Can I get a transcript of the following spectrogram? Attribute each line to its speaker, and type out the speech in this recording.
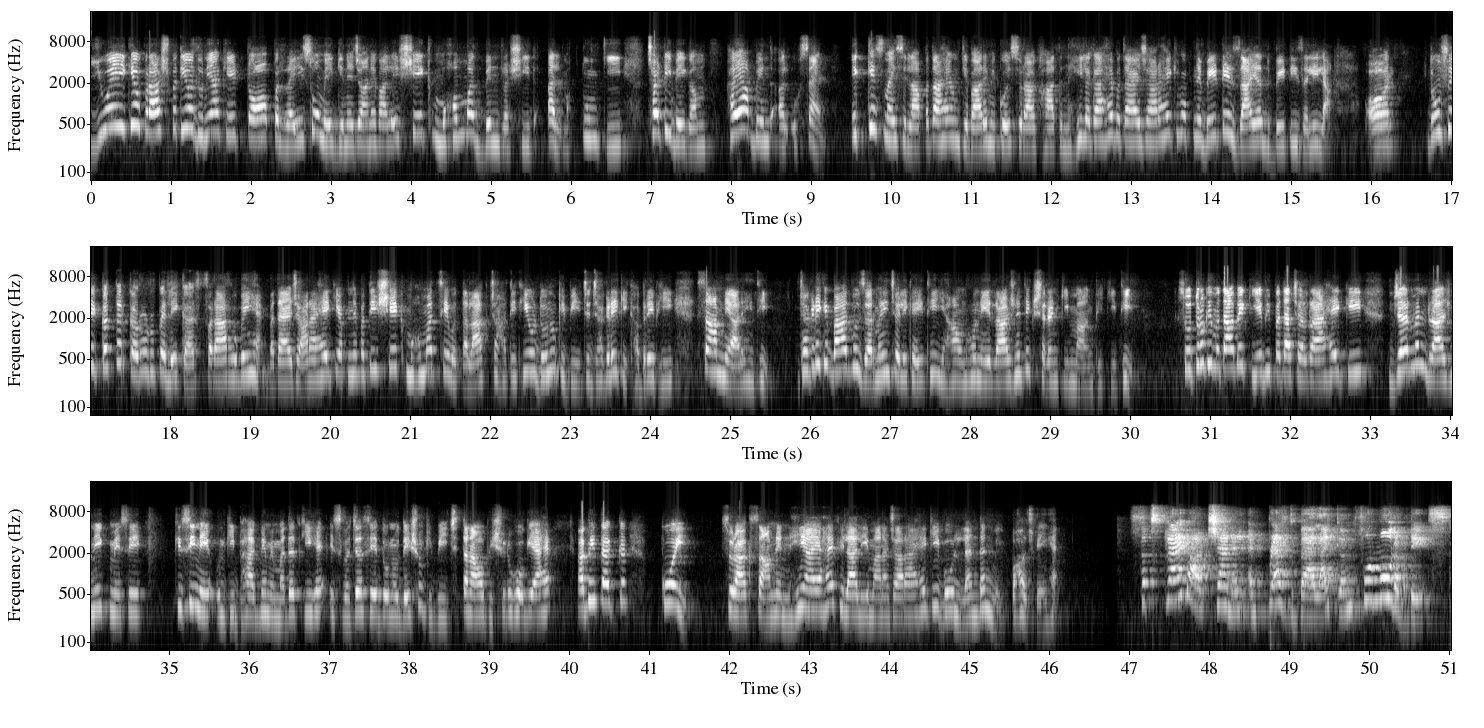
Speaker 1: UAE के उपराष्ट्रपति और दुनिया के टॉप रईसों में गिने जाने वाले शेख मोहम्मद बिन रशीद अल मखतूम की छठी बेगम हया बिंद अल हुसैन। 21 मई से लापता है। उनके बारे में कोई सुराग हाथ नहीं लगा है। बताया जा रहा है कि वो अपने बेटे जायद, बेटी जलीला और दो सौ इकहत्तर करोड़ रुपए लेकर फरार हो गई हैं। बताया जा रहा है कि अपने पति शेख मोहम्मद से वो तलाक चाहती थी और दोनों के बीच झगड़े की खबरें भी सामने आ रही थी। झगड़े के बाद वो जर्मनी चली गई थी। यहाँ उन्होंने राजनीतिक शरण की मांग भी की थी। सूत्रों के मुताबिक ये भी पता चल रहा है कि जर्मन राजनीति में से किसी ने उनकी भागने में मदद की है। इस वजह से दोनों देशों के बीच तनाव भी शुरू हो गया है। अभी तक कोई सुराग सामने नहीं आया है। फ़िलहाल ये माना जा रहा है कि वो लंदन में पहुँच गई हैं।
Speaker 2: Subscribe our channel and press the bell icon for more updates.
